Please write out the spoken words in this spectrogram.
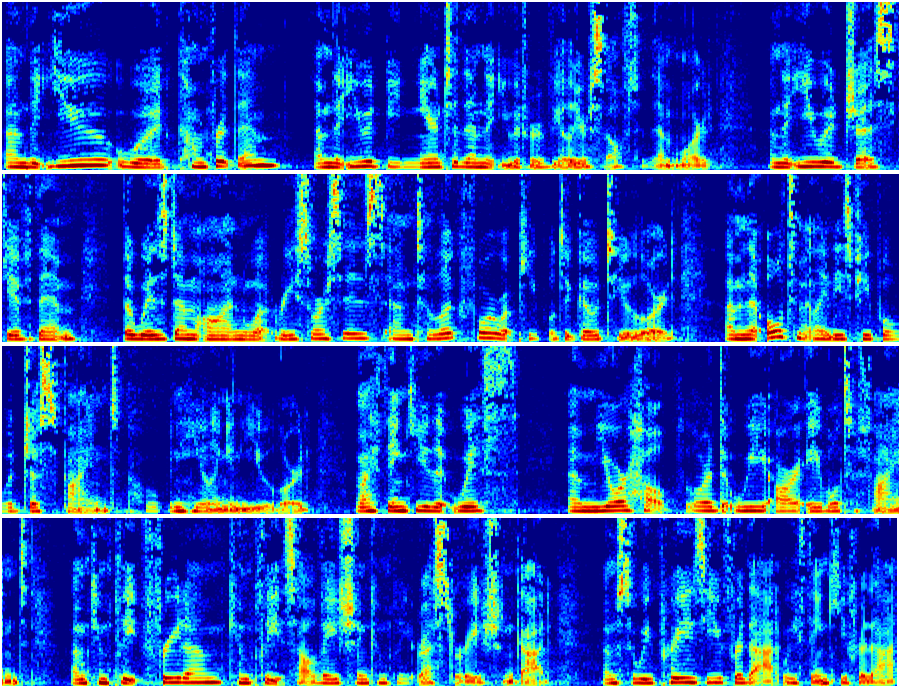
um, that you would comfort them, um, that you would be near to them, that you would reveal yourself to them, Lord, and that you would just give them the wisdom on what resources um, to look for, what people to go to, Lord, um, that ultimately these people would just find hope and healing in you, Lord. And I thank you that with um, your help, Lord, that we are able to find um, complete freedom, complete salvation, complete restoration, God. Um, so we praise you for that. We thank you for that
